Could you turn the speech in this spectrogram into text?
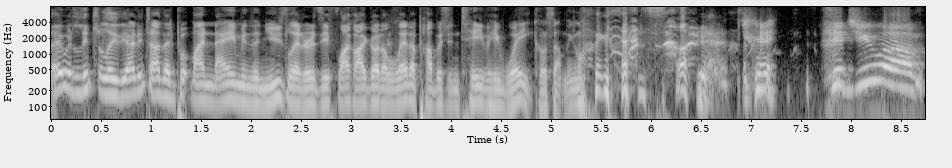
They would literally the only time they'd put my name in the newsletter is if like I got a letter published in TV Week or something like that. So did you um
